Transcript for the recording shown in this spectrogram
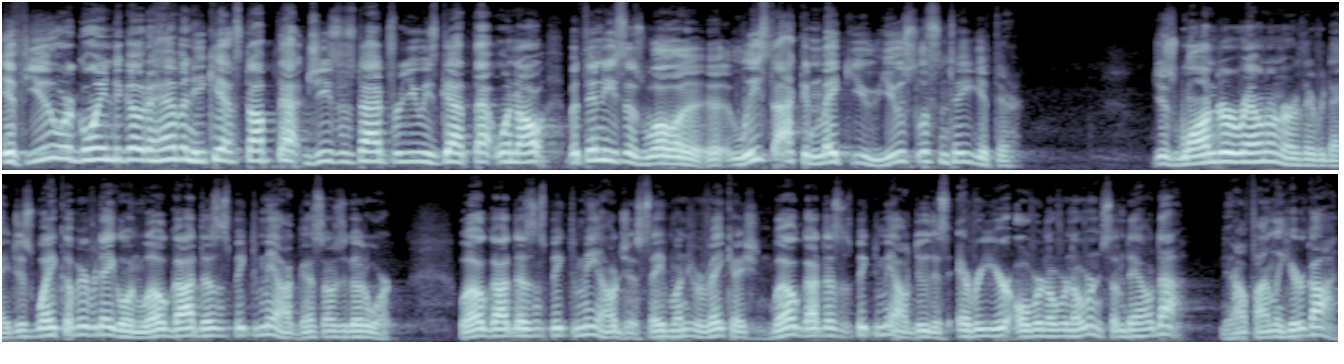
If you are going to go to heaven, he can't stop that. Jesus died for you, he's got that one out. But then he says, Well, uh, at least I can make you useless until you get there. Just wander around on earth every day. Just wake up every day going, Well, God doesn't speak to me. I guess I'll just go to work. Well, God doesn't speak to me. I'll just save money for vacation. Well, God doesn't speak to me. I'll do this every year over and over and over, and someday I'll die. Then I'll finally hear God.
